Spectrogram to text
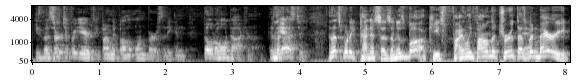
He's been searching for years. He finally found the one verse that he can build a whole doctrine on because he has to. And that's what he kind of says in his book. He's finally found the truth that's Yeah. been buried.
